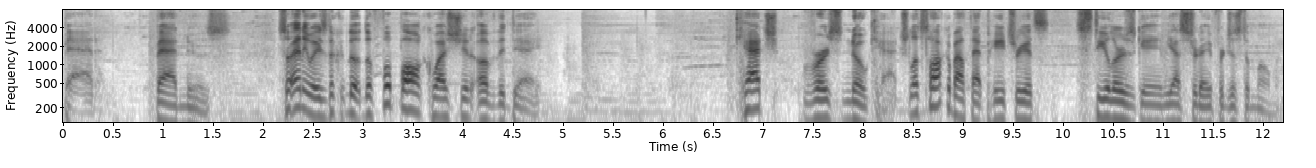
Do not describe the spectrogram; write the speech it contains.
bad, bad news. So, anyways, the, the, the football question of the day catch versus no catch. Let's talk about that Patriots Steelers game yesterday for just a moment.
